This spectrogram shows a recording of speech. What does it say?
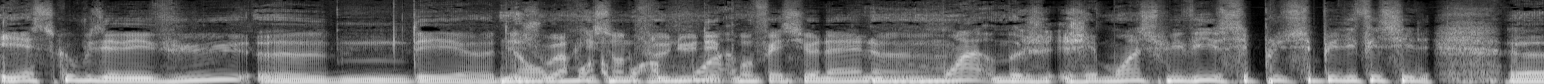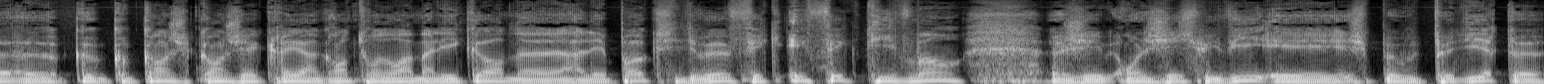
Et est-ce que vous avez vu euh, des, euh, des joueurs qui sont devenus des professionnels Moi, j'ai moins suivi. C'est plus, c'est plus difficile. que, quand, quand j'ai créé un grand tournoi à Malicorne euh, à l'époque, si tu veux, fait qu'effectivement, j'ai suivi et je peux, peux dire que,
